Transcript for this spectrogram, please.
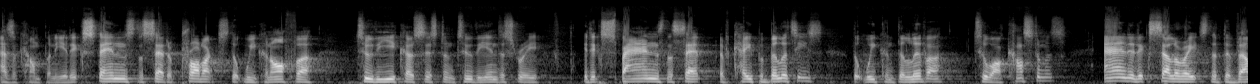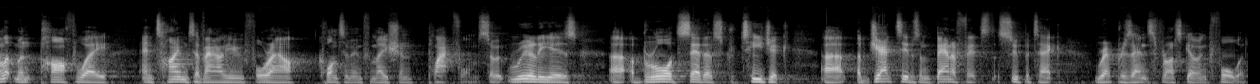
as a company. It extends the set of products that we can offer to the ecosystem, to the industry. It expands the set of capabilities that we can deliver to our customers, and it accelerates the development pathway and time to value for our quantum information platform. So it really is uh, a broad set of strategic objectives and benefits that Supertech represents for us going forward.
